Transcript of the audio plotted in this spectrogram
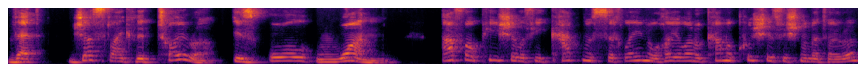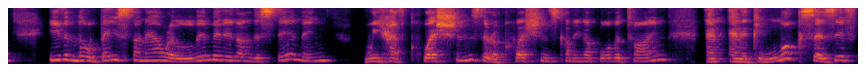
that just like the Torah is all one, even though based on our limited understanding, we have questions, there are questions coming up all the time, and, and it looks as if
